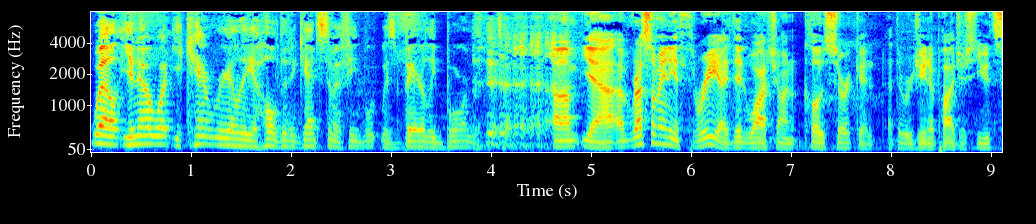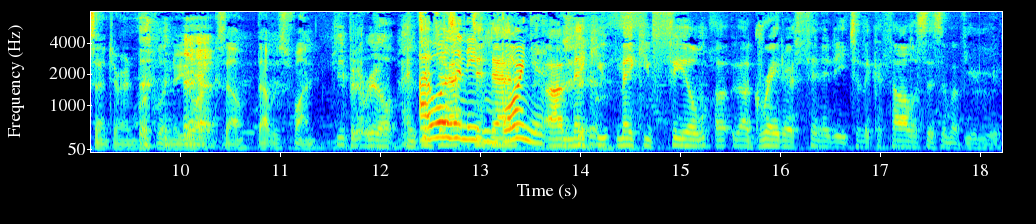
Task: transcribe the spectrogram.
Well, you know what? You can't really hold it against him if he w- was barely born. at the time. Um, yeah, uh, WrestleMania 3 I did watch on closed circuit at the Regina Pacis Youth Center in Brooklyn, New York, so that was fun. Keeping it real. And I wasn't that- did even that, born yet. Uh, make you make you feel a, a greater affinity to the Catholicism of your youth.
